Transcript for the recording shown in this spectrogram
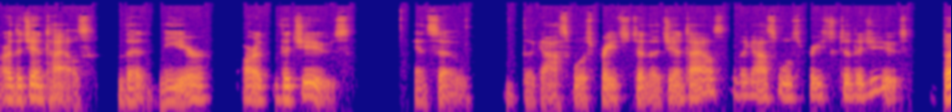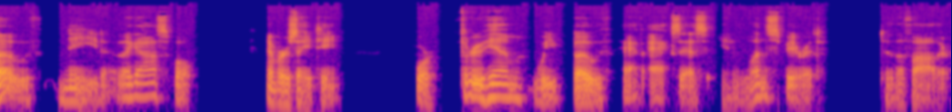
are the Gentiles, the near are the Jews. And so the gospel is preached to the Gentiles, the gospel is preached to the Jews. Both need the gospel. And verse 18 For through him we both have access in one spirit to the Father.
